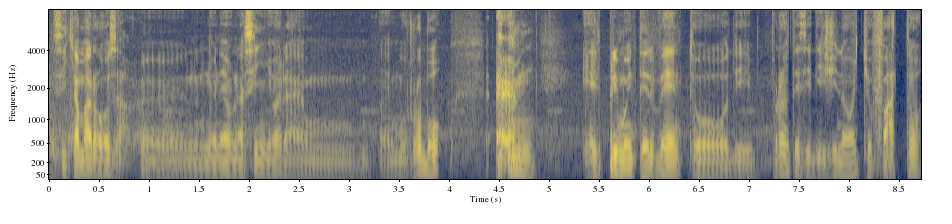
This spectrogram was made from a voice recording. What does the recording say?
Si chiama Rosa, eh, non è una signora, è un, è un robot. È il primo intervento di protesi di ginocchio fatto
